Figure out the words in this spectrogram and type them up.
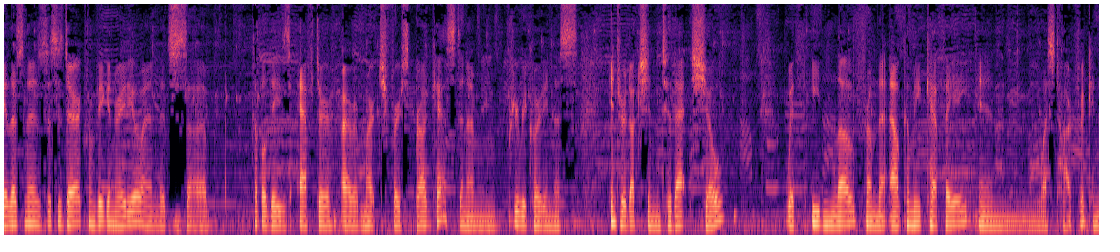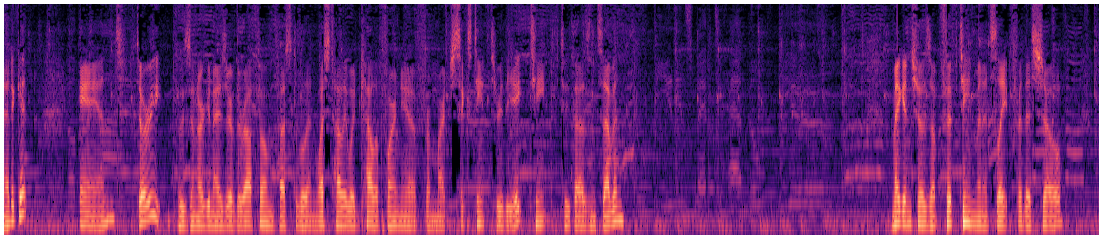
Hey, listeners, this is Derek from Vegan Radio, and it's uh, a couple days after our March 1st broadcast, and I'm pre recording this introduction to that show with Eden Love from the Alchemy Cafe in West Hartford, Connecticut, and Dorit, who's an organizer of the Raw Film Festival in West Hollywood, California from March 16th through the 18th, 2007. Megan shows up 15 minutes late for this show,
